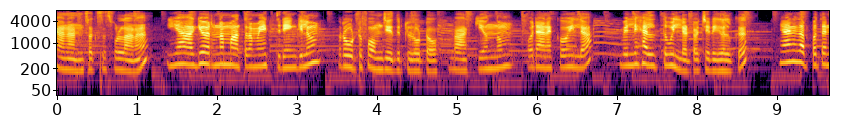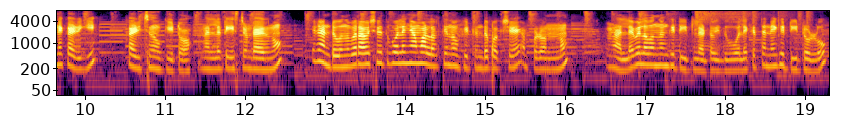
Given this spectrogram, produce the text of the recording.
ഞാൻ അൺസക്സസ്ഫുൾ ആണ്. ഈ ആകെ ഒരെണ്ണം മാത്രമേ ഇത്രയെങ്കിലും റൂട്ട് ഫോം ചെയ്തിട്ടുള്ളൂ കേട്ടോ ബാക്കിയൊന്നും ഒരനക്കവും ഇല്ല. വലിയ ഹെൽത്തും ഇല്ല കേട്ടോ ചെടികൾക്ക്. ഞാനിത് അപ്പം തന്നെ കഴുകി കഴിച്ച് നോക്കിട്ടോ നല്ല ടേസ്റ്റ് ഉണ്ടായിരുന്നു. രണ്ട് മൂന്ന് പ്രാവശ്യം ഇതുപോലെ ഞാൻ വളർത്തി നോക്കിയിട്ടുണ്ട്. പക്ഷേ അപ്പോഴൊന്നും നല്ല വിളവൊന്നും കിട്ടിയിട്ടില്ല കേട്ടോ. ഇതുപോലെയൊക്കെ തന്നെ കിട്ടിയിട്ടുള്ളൂ.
